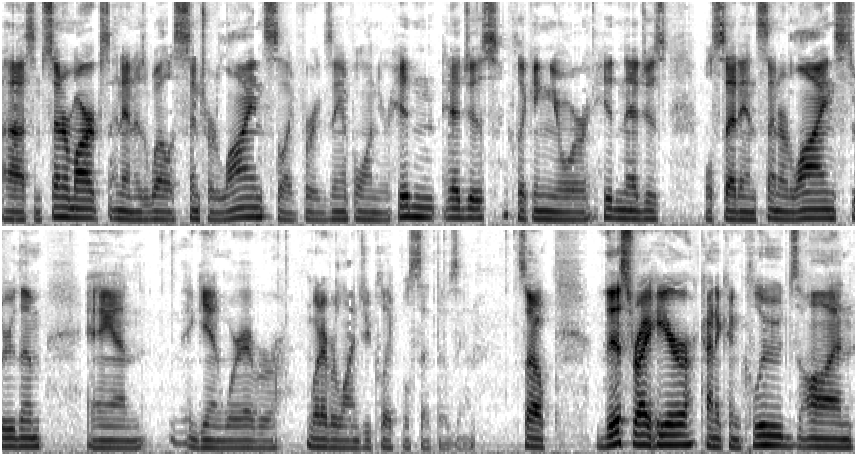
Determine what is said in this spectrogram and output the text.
uh, some center marks and then as well as center lines. So like for example, on your hidden edges, clicking your hidden edges will set in center lines through them. And again, wherever, whatever lines you click will set those in. So this right here kind of concludes on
